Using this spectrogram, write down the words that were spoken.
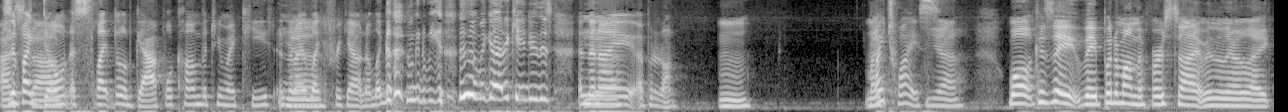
Because if I don't, a slight little gap will come between my teeth, and then I like freak out, and I'm like, I'm gonna be, oh my god, I can't do this, and then Yeah. I, I put it on. Mm. My- Why twice? Yeah. Well, because they they put them on the first time, and then they're like,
